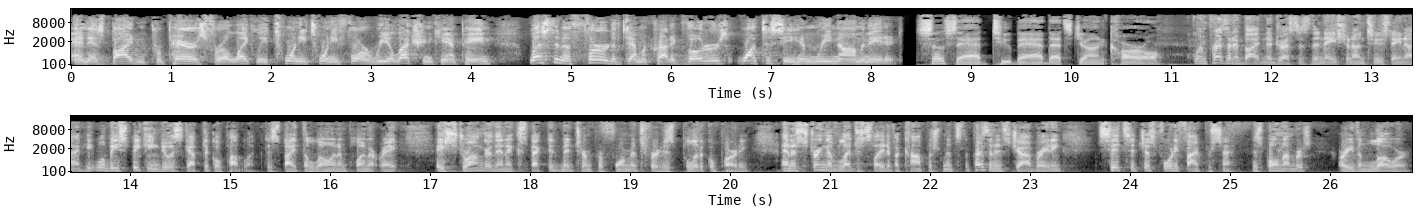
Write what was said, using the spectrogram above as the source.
And as Biden prepares for a likely 2024 reelection campaign, less than a third of Democratic voters want to see him renominated. So sad, too bad. That's Jon Karl. When President Biden addresses the nation on Tuesday night, he will be speaking to a skeptical public. Despite the low unemployment rate, a stronger than expected midterm performance for his political party, and a string of legislative accomplishments, the president's job rating sits at just 45%. His poll numbers are even lower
